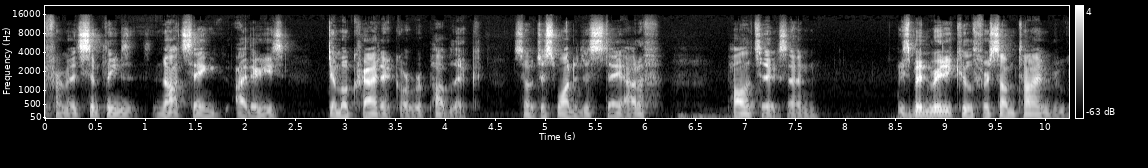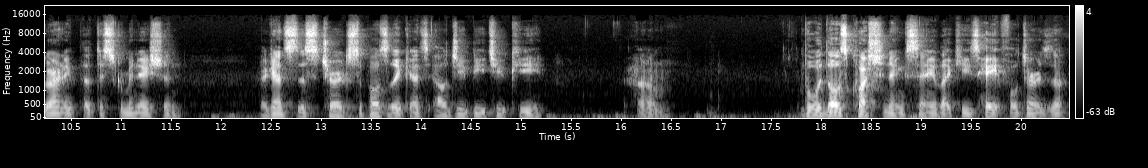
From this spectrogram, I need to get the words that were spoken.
from it, simply not saying either he's Democratic or Republic. So just wanted to stay out of politics and he's been ridiculed for some time regarding the discrimination against this church, supposedly against LGBTQ. Um, but with those questioning, saying like he's hateful towards the,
